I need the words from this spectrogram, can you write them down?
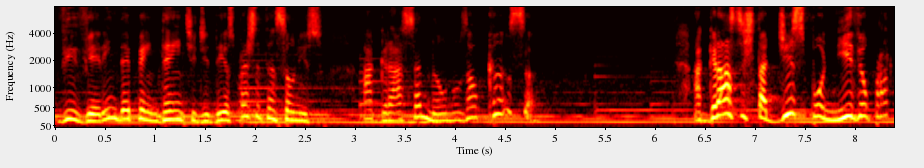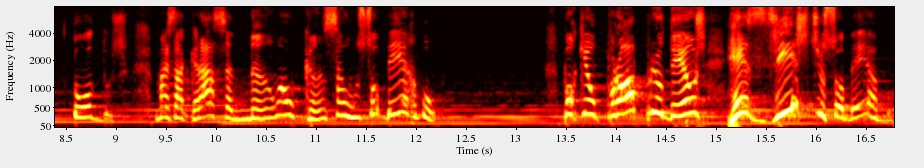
viver independente de Deus, preste atenção nisso, a graça não nos alcança. A graça está disponível para todos, mas a graça não alcança o soberbo. Porque o próprio Deus resiste o soberbo.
